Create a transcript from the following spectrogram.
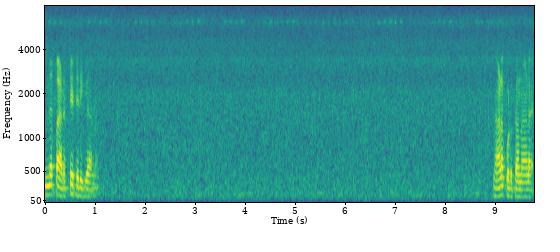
ഇന്നിപ്പോൾ അടച്ചിട്ടിരിക്കുകയാണ് നാളെ കൊടുക്കാം നാളെ.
